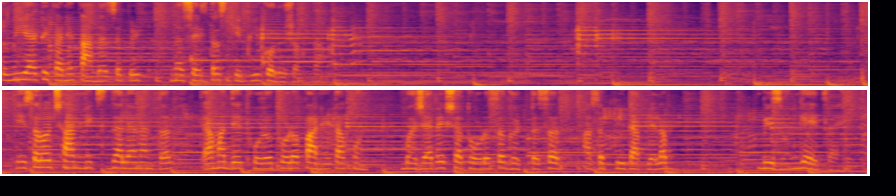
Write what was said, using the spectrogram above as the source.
तुम्ही या ठिकाणी तांदळाचं पीठ नसेल तर स्किपही करू शकता. हे सर्व छान मिक्स झाल्यानंतर त्यामध्ये थोडं थोडं पाणी टाकून भज्यापेक्षा थोडंसं घट्टसर असं पीठ आपल्याला भिजवून घ्यायचं आहे.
